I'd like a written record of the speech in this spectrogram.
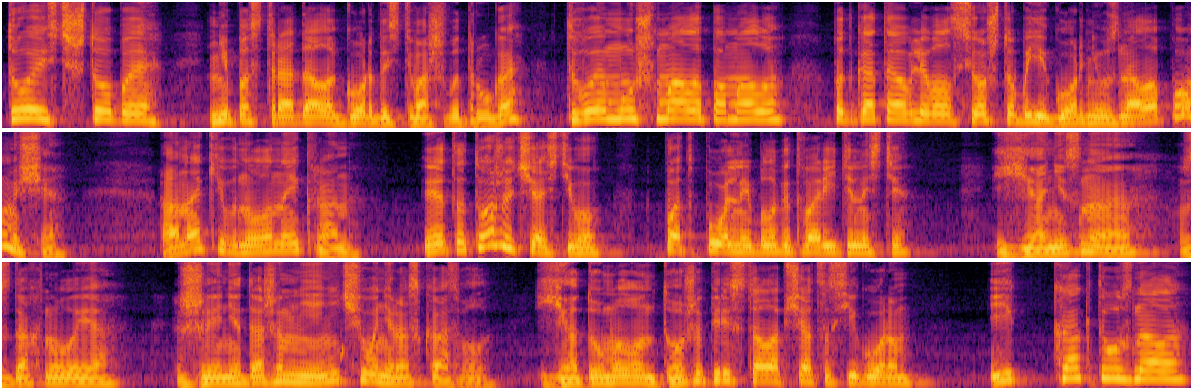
«То есть, чтобы не пострадала гордость вашего друга, твой муж мало-помалу подготавливал все, чтобы Егор не узнал о помощи?» Она кивнула на экран. «Это тоже часть его подпольной благотворительности?» «Я не знаю», – вздохнула я. Женя даже мне ничего не рассказывал. Я думал, он тоже перестал общаться с Егором. И как ты узнала?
